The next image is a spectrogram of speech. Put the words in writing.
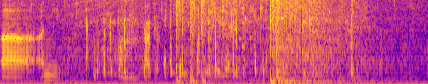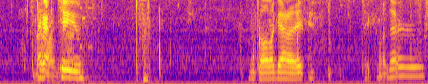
Uh, I need um rockets. Oh, I got two. That's all I got. Take one of those.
